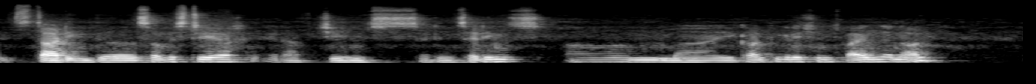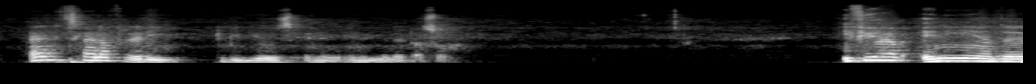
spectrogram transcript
it's starting the service tier. It have changed certain settings on my configuration files and all. And it's kind of ready to be used in a, in a minute or so. If you have any other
